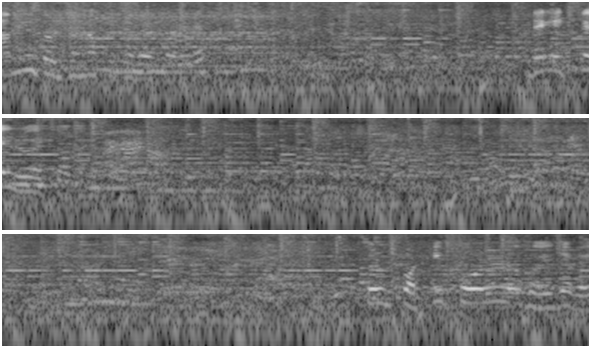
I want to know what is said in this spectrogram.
আমি তোর জন্য খুঁজে বের করি রে। দেখ এক্সেল রয়েছে ওখানে। তোর ফর্টি ফোর হয়ে যাবে।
